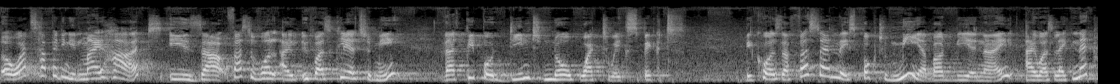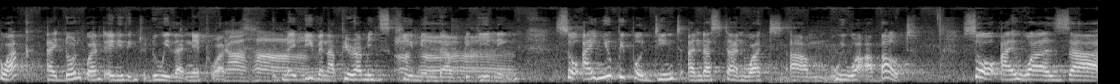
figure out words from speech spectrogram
Uh, what's happening in my heart is, uh, first of all, I, it was clear to me that people didn't know what to expect. Because the first time they spoke to me about BNI, I was like, network, I don't want anything to do with that network. Uh-huh. It may be even a pyramid scheme in the beginning. So I knew people didn't understand what um, we were about. So I was, uh,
